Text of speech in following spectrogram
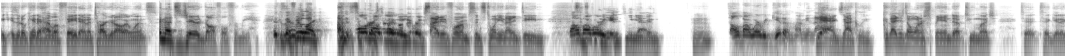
is it okay to have a fade and a target all at once? And that's Jared Goffel for me. Because I feel like I'm it's the first time I'm ever excited for him since 2019. it's all about where we get 2018 that. even. Hmm? It's all about where we get him. I mean, that, Yeah, exactly. Because I just don't want to spend up too much to to get a,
